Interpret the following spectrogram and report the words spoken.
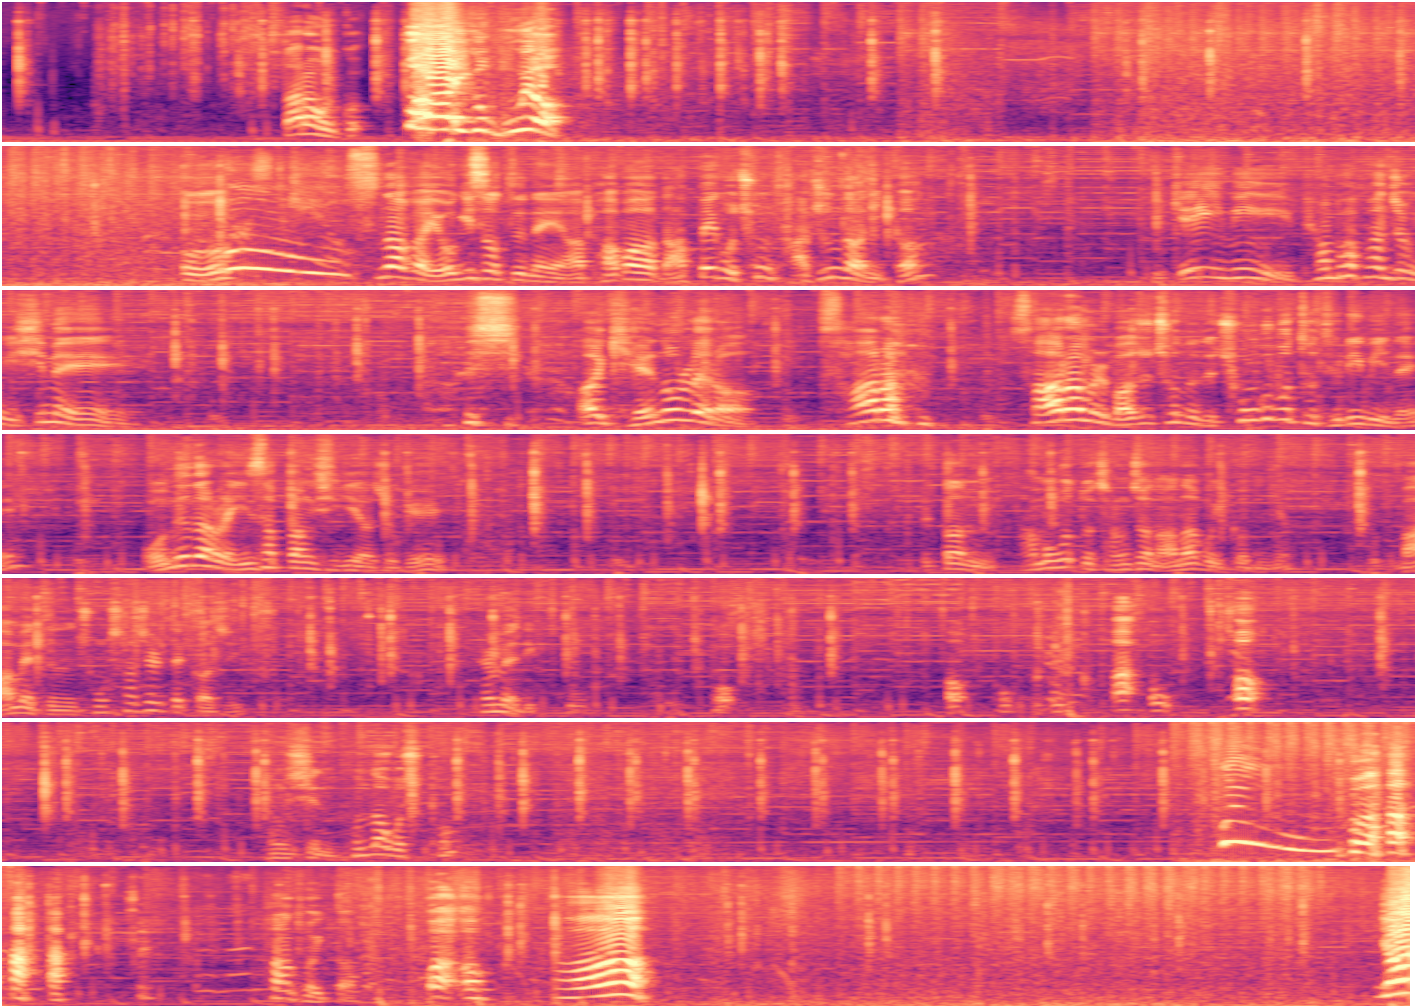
따라올 거. 와 이거 뭐야? 오 스나가 여기서 뜨네 아 봐봐 나 빼고 총 다 준다니까 이 게임이 편파 판정이 심해 아이씨 아 개 놀래라 사람 사람을 마주쳤는데 총구부터 들이미네 어느 나라 인사 방식이야 저게 일단 아무것도 장전 안 하고 있거든요 마음에 드는 총 찾을 때까지 헬멧 입고 어? 어? 어? 어? 아! 어? 어? 당신 혼나고 싶어? 후! 하나 더 있다 아! 어! 아!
